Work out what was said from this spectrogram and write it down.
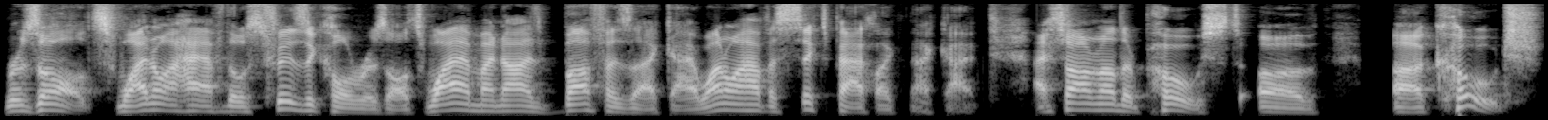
results? Why don't I have those physical results? Why am I not as buff as that guy? Why don't I have a six pack like that guy? I saw another post of a coach,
